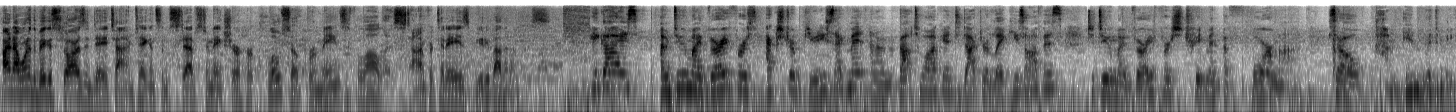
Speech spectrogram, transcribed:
All right, now one of the biggest stars in daytime taking some steps to make sure her close-up remains flawless. Time for today's Beauty by the Numbers. Hey guys, I'm doing my very first extra beauty segment and I'm about to walk into Dr. Layke's office to do my very first treatment of Forma. So come in with me.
